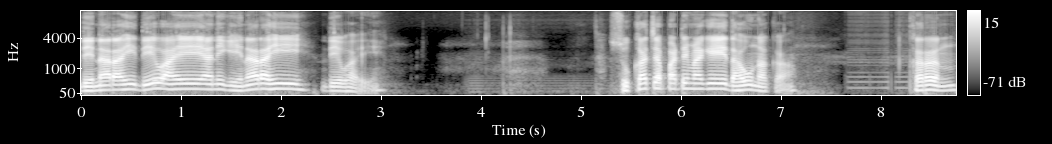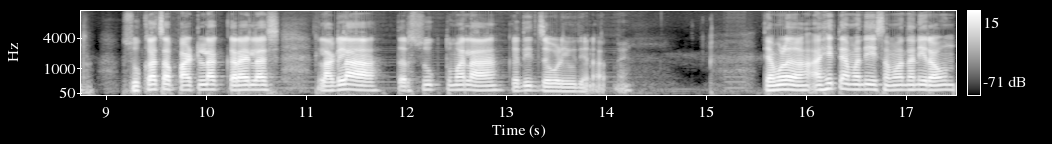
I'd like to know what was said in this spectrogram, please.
देणाराही देव आहे आणि घेणाराही देव आहे. सुखाच्या पाठीमागे धावू नका. कारण सुखाचा पाठलाग करायला लागला तर सुख तुम्हाला कधीच जवळ येऊ देणार नाही. त्यामुळं आहे त्यामध्ये समाधानी राहून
